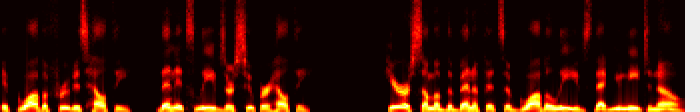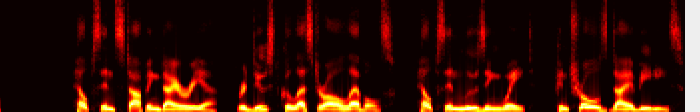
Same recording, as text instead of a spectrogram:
If guava fruit is healthy, then its leaves are super healthy. Here are some of the benefits of guava leaves that you need to know. Helps in stopping diarrhea, reduced cholesterol levels, helps in losing weight, controls diabetes,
